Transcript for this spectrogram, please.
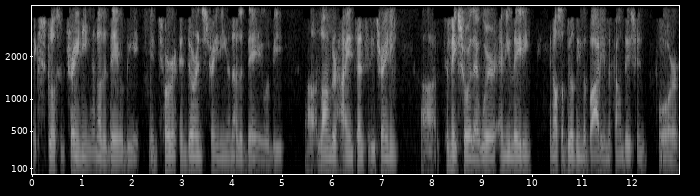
explosive training, another day it will be endurance training, another day it will be uh, longer high intensity training uh, to make sure that we're emulating and also building the body and the foundation for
